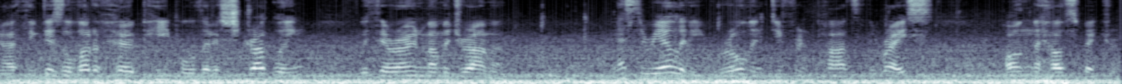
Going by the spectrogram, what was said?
You know, I think there's a lot of hurt people that are struggling with their own mama drama. And that's the reality. We're all in different parts of the race on the health spectrum.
